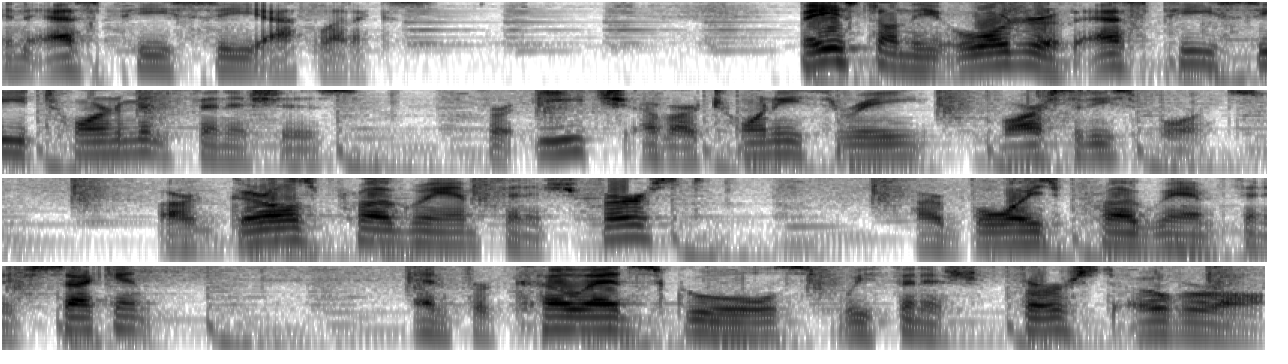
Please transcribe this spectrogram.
in SPC athletics. Based on the order of SPC tournament finishes for each of our 23 varsity sports, our girls program finished first, our boys program finished second, and for co ed schools, we finished first overall.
